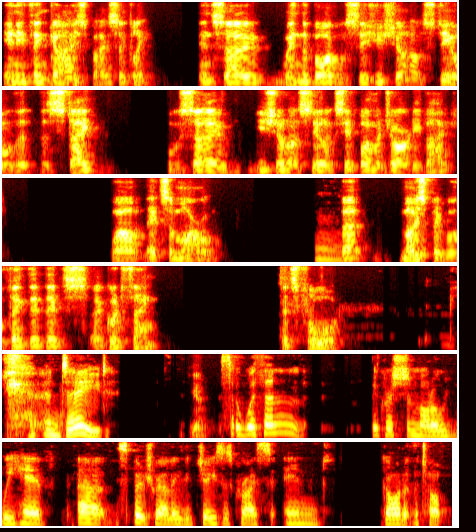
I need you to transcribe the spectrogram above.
Anything goes, basically. And so when the Bible says you shall not steal, the, the state will say you shall not steal except by majority vote. Well, that's immoral. Mm. But most people think that that's a good thing. It's flawed. Indeed. Yeah. So within the Christian model, we have uh, spirituality, Jesus Christ, and God at the top.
